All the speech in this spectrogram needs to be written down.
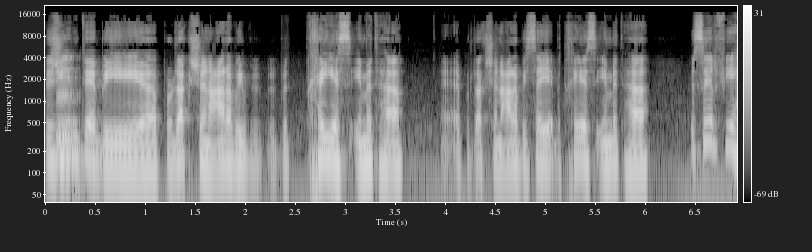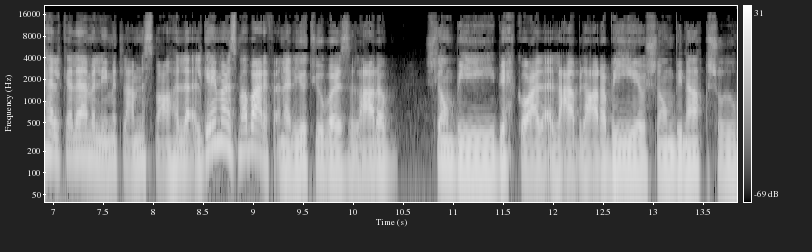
تجي. أنت ب production عربي بتخيس قيمتها production عربي سيء بتخيس قيمتها بصير فيها الكلام اللي مثل عم نسمعه هلا. ال gamers ما بعرف أنا ال YouTubers العرب شلون بي بيحكوا على الألعاب العربية وشلون بيناقشوا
